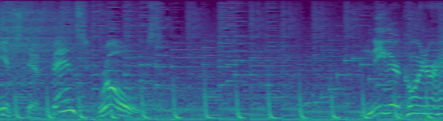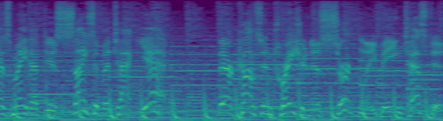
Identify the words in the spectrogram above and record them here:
Its defense rose. Neither corner has made a decisive attack yet. Their concentration is certainly being tested.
